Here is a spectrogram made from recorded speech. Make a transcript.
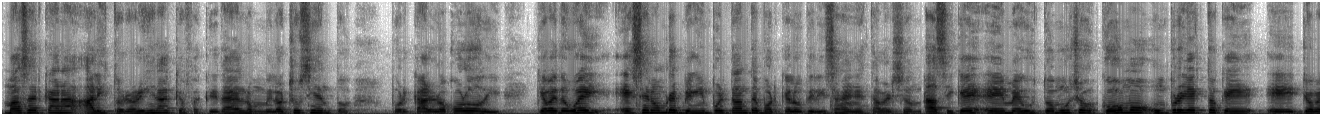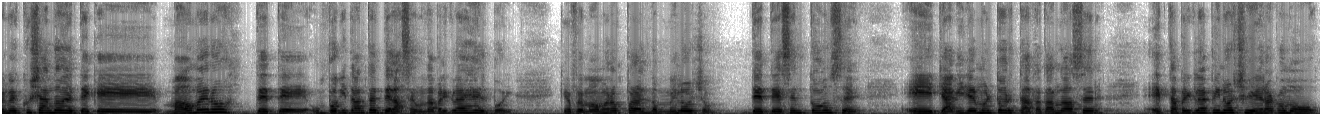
más cercana a la historia original que fue escrita en los 1800 por Carlo Collodi. Que, by the way, ese nombre es bien importante porque lo utilizan en esta versión. Así que eh, me gustó mucho como un proyecto que eh, yo vengo escuchando desde que, más o menos, desde un poquito antes de la segunda película de Hellboy, que fue más o menos para el 2008. Desde ese entonces eh, ya Guillermo el Toro está tratando de hacer esta película de Pinocho y era como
